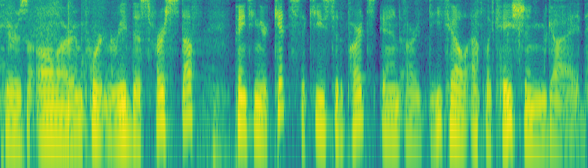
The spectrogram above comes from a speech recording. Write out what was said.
here's all our important read this first stuff. Painting your kits, the keys to the parts, and our decal application guide.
